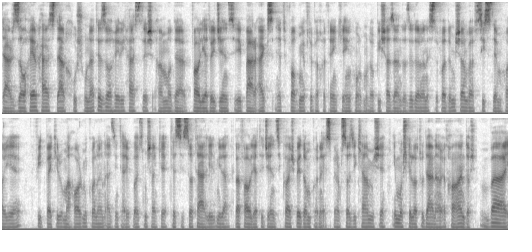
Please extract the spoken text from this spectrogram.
در ظاهر هست در خشونت ظاهری هستش اما در فعالیت های جنسی برعکس اتفاق میفته. به خاطر اینکه این هورمونا بیش از اندازه دارن استفاده میشن و سیستم های فیدبکی رو مهار می‌کنن از این طریق باعث میشن که تستیسا تحلیل میرن و فعالیت جنسی کاهش پیدا می‌کنه. اسپرم سازی کم میشه. این مشکلات رو در نهایت خواهند داشت. و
